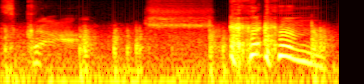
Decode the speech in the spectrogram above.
Scratch.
